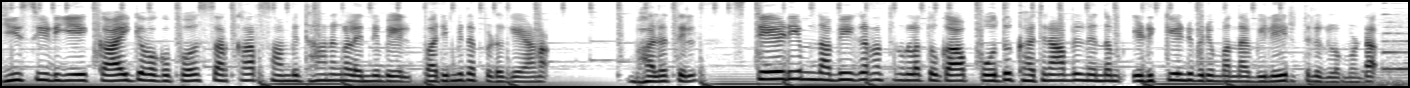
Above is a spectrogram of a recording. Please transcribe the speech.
ജി സി ഡി എ കായിക വകുപ്പ് സർക്കാർ സംവിധാനങ്ങൾ എന്നിവയിൽ പരിമിതപ്പെടുകയാണ്. ഫലത്തിൽ സ്റ്റേഡിയം നവീകരണത്തിനുള്ള തുക പൊതുഖജനാവിൽ നിന്നും എടുക്കേണ്ടിവരുമെന്ന വിലയിരുത്തലുകളുമുണ്ട്.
